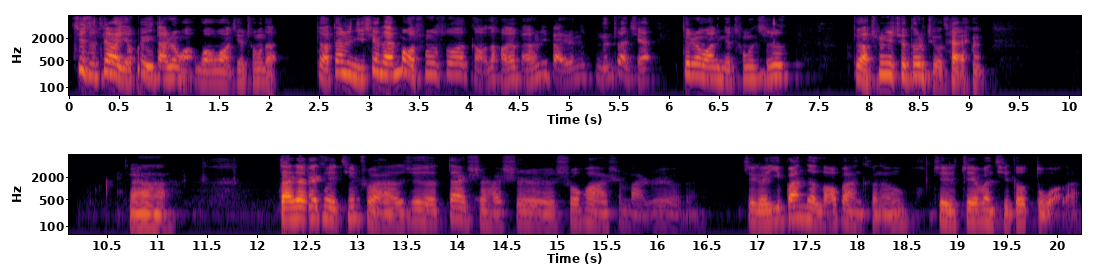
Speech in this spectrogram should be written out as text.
即使这样也会有一大人往往往前冲的，对吧？但是你现在冒充说搞得好像百分之一百人能赚钱，这人往里面冲，其实对吧？冲进去都是韭菜。啊，大家可以听出来，这个戴氏还是说话还是蛮 real 的。这个一般的老板可能这这些问题都躲了。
